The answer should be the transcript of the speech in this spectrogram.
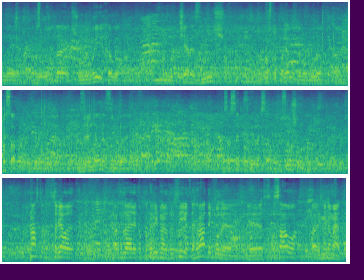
знаю, але розповідають, що ми виїхали і через ніч то просто поляну, де ми були, посадку, де ми були, зрівняли з землею. Засипали так само, усього, що було. Нас стріляли артилерія крупнокалібна з Росії, це гради були, е, САУ, е, міномети.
